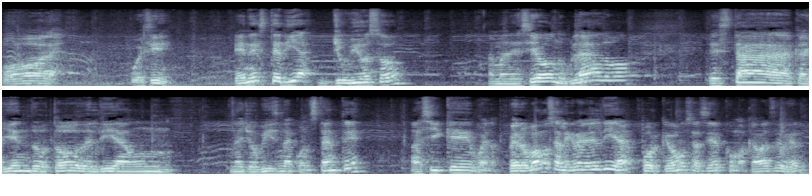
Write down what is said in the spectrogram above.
Hola, pues sí, en este día lluvioso, amaneció nublado, está cayendo todo el día una llovizna constante, así que bueno, pero vamos a alegrar el día porque vamos a hacer, como acabas de ver,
